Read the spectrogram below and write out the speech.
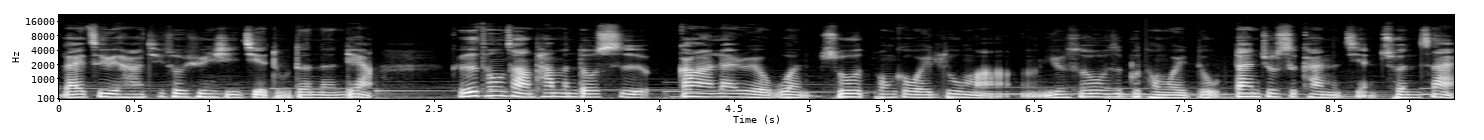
来自于他接收讯息解读的能量。可是通常他们都是，刚才赖瑞有问说同个维度嘛，嗯，有时候是不同维度，但就是看得见存在，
